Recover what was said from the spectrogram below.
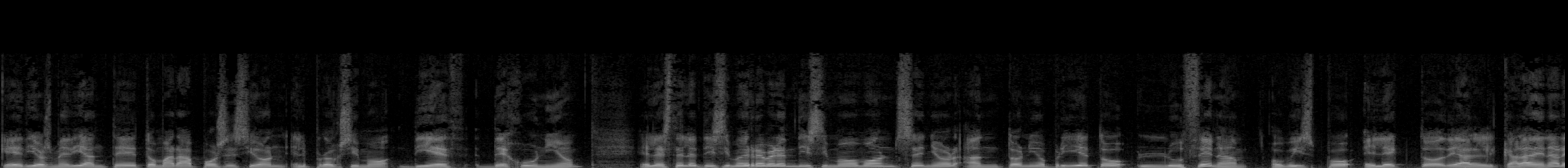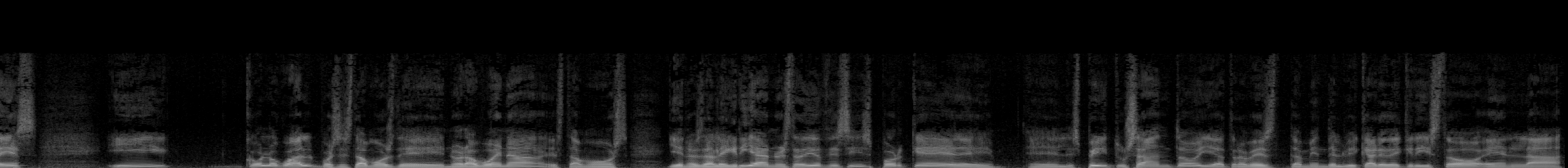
que Dios mediante tomará posesión el próximo 10 de junio, el excelentísimo y reverendísimo Monseñor Antonio Prieto Lucena, obispo electo de Alcalá de Henares, y con lo cual, pues estamos de enhorabuena, estamos llenos de alegría en nuestra diócesis porque el Espíritu Santo y a través también del Vicario de Cristo en la,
